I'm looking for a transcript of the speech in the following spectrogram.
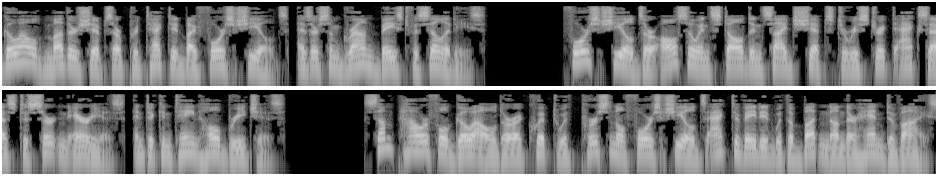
Goa'uld motherships are protected by force shields, as are some ground-based facilities. Force shields are also installed inside ships to restrict access to certain areas, and to contain hull breaches. Some powerful Goa'uld are equipped with personal force shields activated with a button on their hand device.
